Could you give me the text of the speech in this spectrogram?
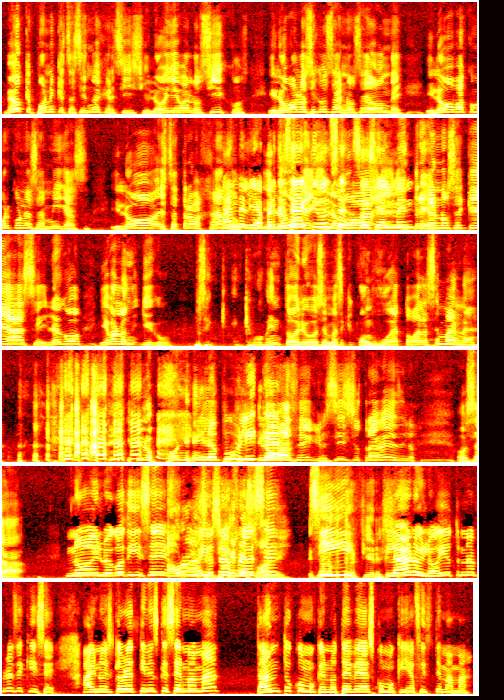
veo que pone que está haciendo ejercicio y luego lleva a los hijos y luego va a los hijos a no sé dónde y luego va a comer con las amigas y luego está trabajando. Ándale, y aparte luego ser que- activo y luego, so- eh, socialmente. Entrega no sé qué hace y luego lleva a los digo, ¿en, qué- en qué momento? Le digo, se me hace que conjuga toda la semana y lo pone Y lo publica. y luego va a hacer ejercicio otra vez. y lo- o sea, No, y luego dice, ahora hay otra frase. eso, Ale. Es a lo que te sí, refieres. claro, y luego hay otra una frase que dice, ay, no, es que ahora tienes que ser mamá tanto como que no te veas como que ya fuiste mamá.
